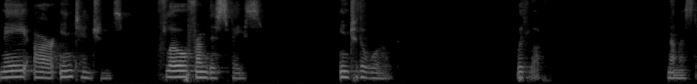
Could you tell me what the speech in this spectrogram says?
May our intentions flow from this space into the world with love. Namaste.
